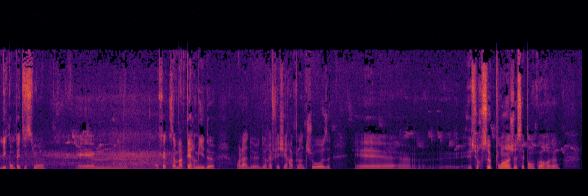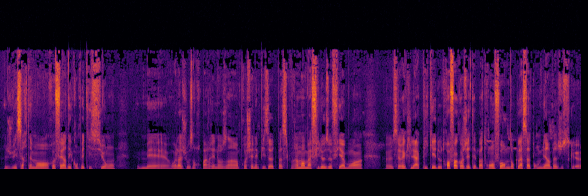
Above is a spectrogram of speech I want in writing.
les compétitions? Et hum, en fait, ça m'a permis de voilà, de, réfléchir à plein de choses. Et, sur ce point, je ne sais pas encore, euh, je vais certainement refaire des compétitions, mais voilà, je vous en reparlerai dans un prochain épisode parce que vraiment ma philosophie à moi, euh, c'est vrai que je l'ai appliquée deux, trois fois quand j'étais pas trop en forme, donc là ça tombe bien parce que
